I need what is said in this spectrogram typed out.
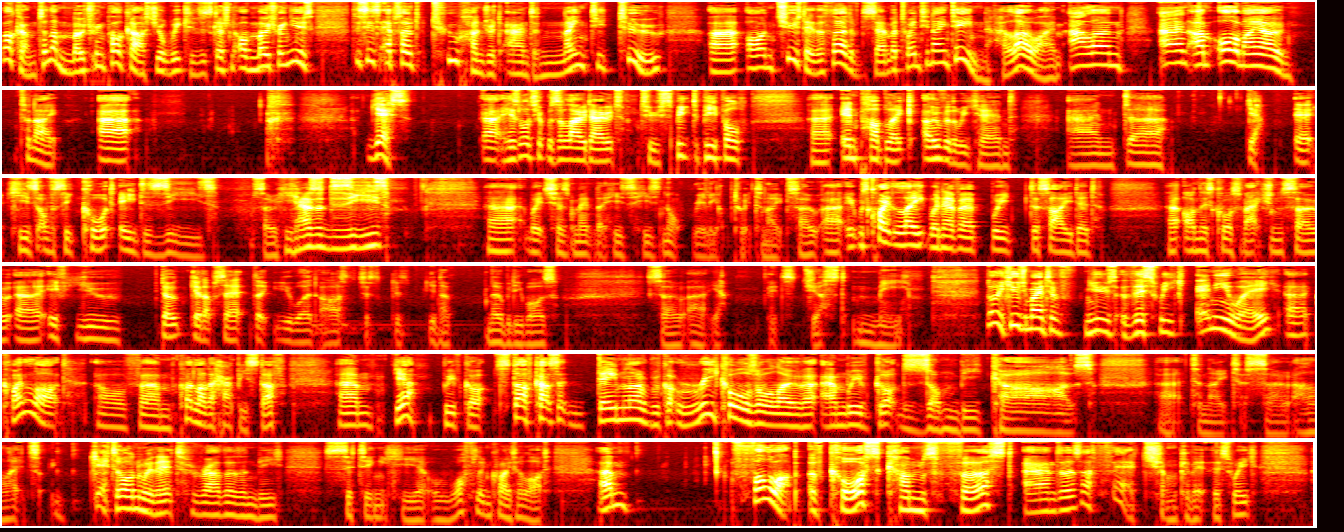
Welcome to the Motoring Podcast, your weekly discussion of motoring news. This is episode 292 uh, on Tuesday, the 3rd of December 2019. Hello, I'm Alan, and I'm all on my own tonight. Uh, yes, uh, His Lordship was allowed out to speak to people uh, in public over the weekend, and uh, yeah, he's obviously caught a disease. So he has a disease, uh, which has meant that he's he's not really up to it tonight. So uh, it was quite late whenever we decided uh, on this course of action. So uh, if you don't get upset that you weren't asked, just because you know nobody was. So uh, yeah, it's just me. Not a huge amount of news this week, anyway. Uh, quite a lot of um, quite a lot of happy stuff. Um, yeah, We've got staff cuts at Daimler, we've got recalls all over, and we've got zombie cars uh, tonight. So uh, let's get on with it rather than me sitting here waffling quite a lot. Um, follow up, of course, comes first, and there's a fair chunk of it this week.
